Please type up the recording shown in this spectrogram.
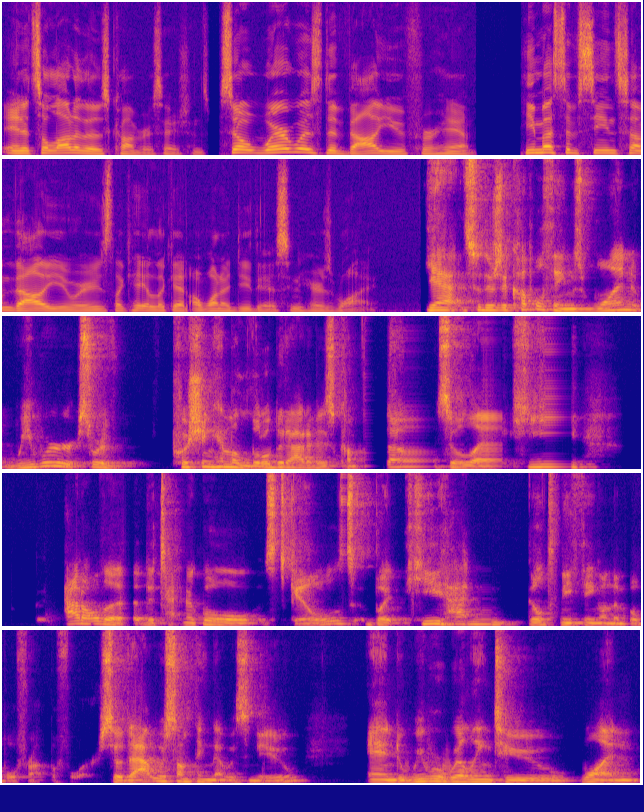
And it's a lot of those conversations. So where was the value for him? He must have seen some value where he's like, "Hey, look at I want to do this, and here's why." Yeah. So there's a couple things. One, we were sort of pushing him a little bit out of his comfort zone. So like he had all the the technical skills, but he hadn't built anything on the mobile front before. So that was something that was new. And we were willing to one,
